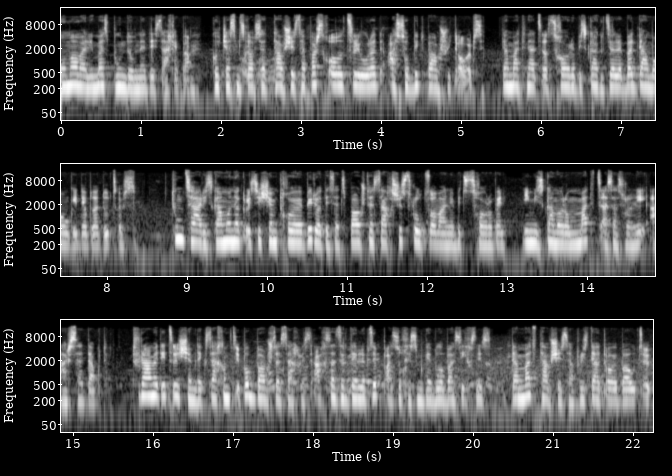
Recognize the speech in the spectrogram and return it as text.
მომავალი მას ბუნდოვნად ესახება. გოჩას მსგავსად თავშესაფარს ყოველწლიურად ასობით ბავშვი ტოვებს და მათ ნაწილს ცხოვრების გაგრძელება დამოუკიდებლად უწევს. თუმცა არის გამონაკლისი შემთხვევები, როდესაც ბავშვთა სახლში სრულწლოვანებით ცხოვრობენ, იმის გამო რომ მათ წასასვლელი არსად აქვთ. 18 წლის შემდეგ სახელმწიფო ბავშვთა სახლის აღსაზრდელებზე პასუხისმგებლობას იხსნის და მათ თავშესაფრის დატოვება უწევთ.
